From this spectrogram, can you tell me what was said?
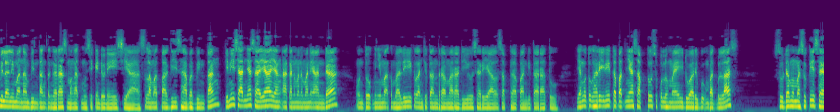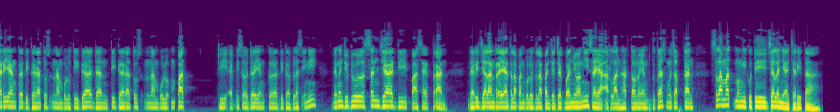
956 Bintang Tenggara Semangat Musik Indonesia. Selamat pagi sahabat Bintang. Kini saatnya saya yang akan menemani Anda Untuk menyimak kembali kelanjutan drama radio serial Sabda Pandita Ratu Yang untuk hari ini tepatnya Sabtu 10 Mei 2014 Sudah memasuki seri yang ke-363 dan 364 Di episode yang ke-13 ini Dengan judul Senja di Pasetran dari Jalan Raya 88 Jajak Banyuwangi, saya Arlan Hartono yang bertugas mengucapkan selamat mengikuti jalannya cerita.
